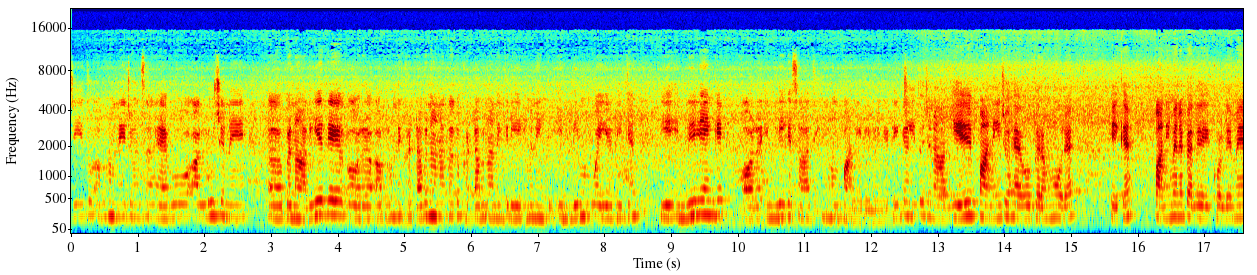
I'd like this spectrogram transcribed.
जी तो अब हमने जो सा है वो आलू चने बना लिए थे और अब हमने खट्टा बनाना था तो खट्टा बनाने के लिए मैंने इमली मंगवाई है, ठीक है? ये इमली लेंगे और इमली के साथ ही हम पानी ले लेंगे, ठीक है? तो जनाब, ये पानी जो है वो गर्म हो रहा है, ठीक है? पानी मैंने पहले कोले में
